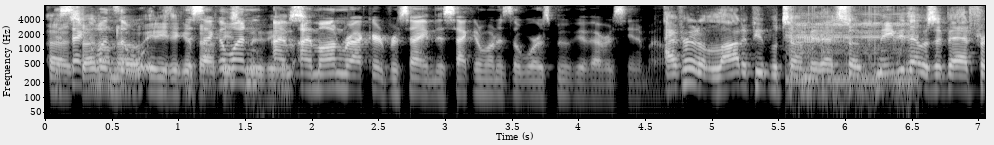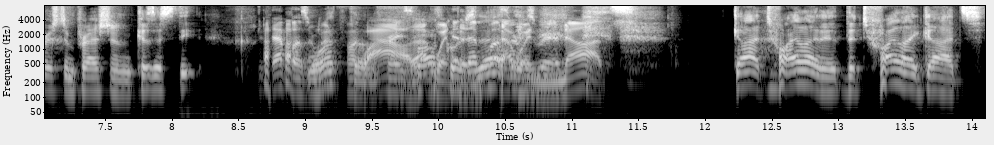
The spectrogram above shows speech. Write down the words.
The second so I second don't one's know the, anything the about second these one. I'm, movies. I'm on record for saying the second one is the worst movie I've ever seen in my life. I've heard a lot of people tell me that. So maybe that was a bad first impression because it's the that buzzer What went fucking the- Wow, crazy. that Of went, course, that, that went nuts. God, Twilight, the Twilight gods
